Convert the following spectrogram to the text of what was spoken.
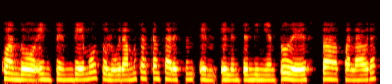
cuando entendemos o logramos alcanzar este, el, el entendimiento de esta palabra,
